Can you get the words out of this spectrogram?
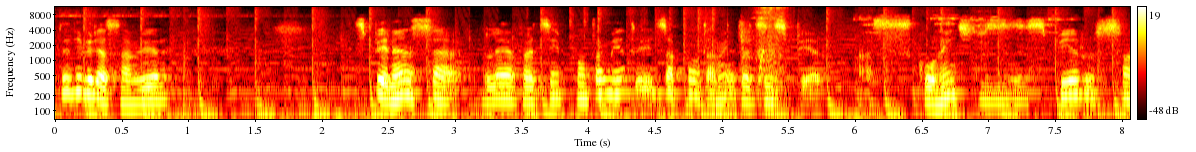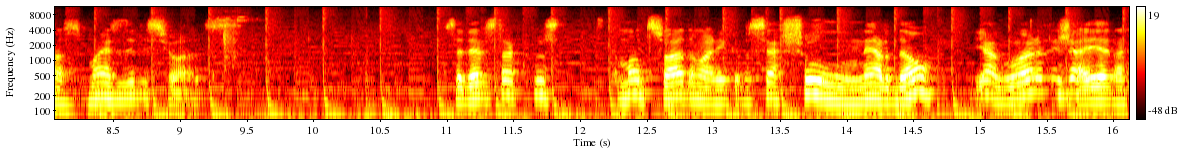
Você deveria saber. Esperança leva a desapontamento e desapontamento a desespero. As correntes de desespero são as mais deliciosas. Você deve estar amaldiçoada, Marika. Você achou um nerdão e agora ele já era.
